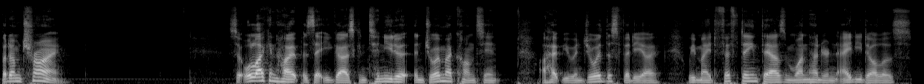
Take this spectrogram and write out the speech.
but I'm trying. So all I can hope is that you guys continue to enjoy my content. I hope you enjoyed this video. We made $15,180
